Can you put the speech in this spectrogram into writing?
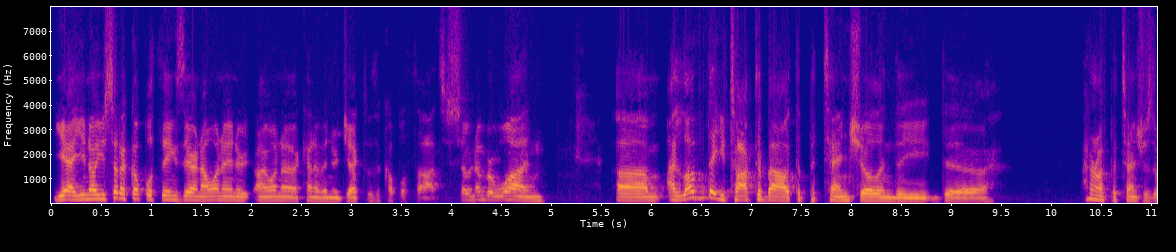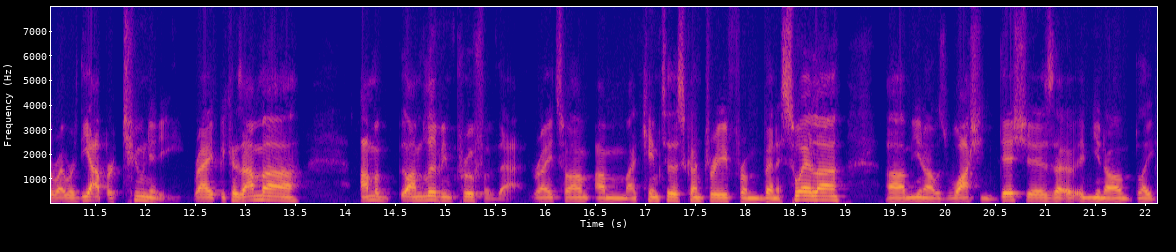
Yeah, you know, you said a couple things there, and I want to inter- I want to kind of interject with a couple thoughts. So, number one, um, I love that you talked about the potential and the the I don't know if potential is the right word, the opportunity, right? Because I'm a I'm a I'm living proof of that, right? So I'm, I'm I came to this country from Venezuela. Um, you know, I was washing dishes. Uh, you know, like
